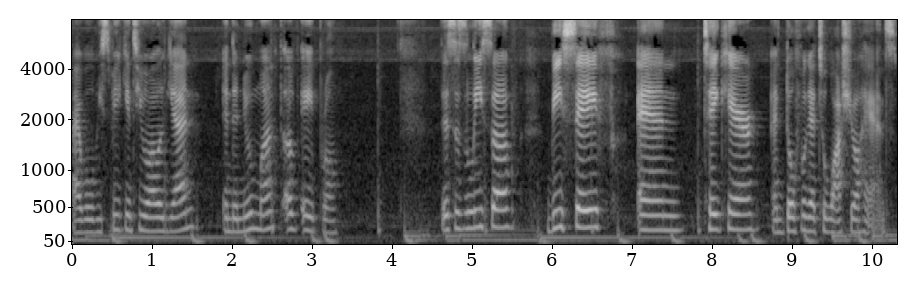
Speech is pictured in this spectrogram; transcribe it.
I will be speaking to you all again in the new month of April. This is Lisa. Be safe and take care. And don't forget to wash your hands.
